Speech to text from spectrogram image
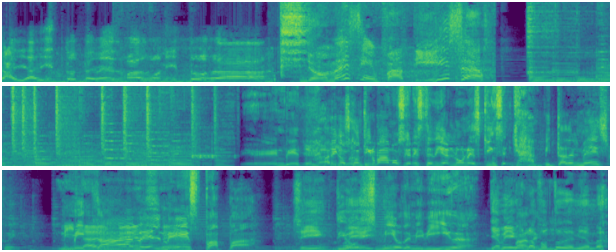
calladito te ves más bonito, o sea. No me simpatizas. Bien, bien. Amigos, continuamos en este día lunes 15. Ya, mitad del mes, güey. Mitad, Mitad del del mes, mes, eh. papá. Sí. Dios Oye, mío de mi vida. Ya me llegó Madre la foto de mi mamá.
